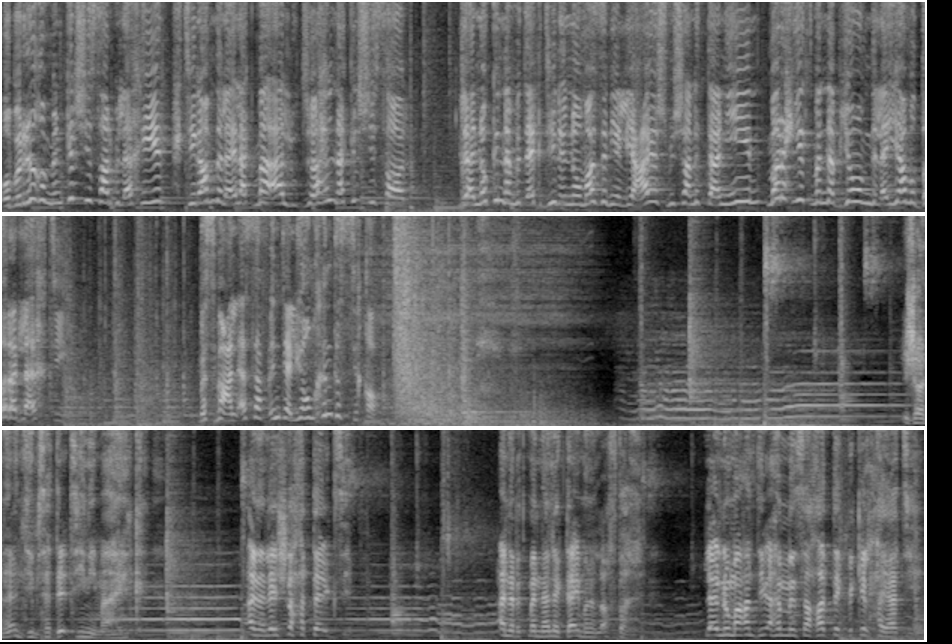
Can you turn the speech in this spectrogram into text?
وبالرغم من كل شيء صار بالأخير احترامنا لإلك ما قل وتجاهلنا كل شيء صار. لأنه كنا متأكدين إنه مازن يلي عايش مشان التانيين ما رح يتمنى بيوم من الأيام الضرر لأختي. بس مع الأسف أنت اليوم خنت الثقة. جانا انت مصدقتيني ما هيك؟ أنا ليش لحتى أكذب؟ أنا بتمنى لك دائما الأفضل لأنه ما عندي أهم من سعادتك بكل حياتي.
